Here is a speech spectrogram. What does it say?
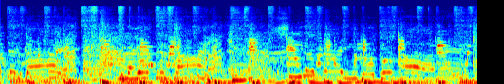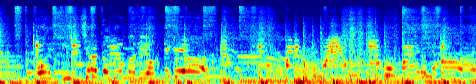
ってるかい？今やってるかい知らないどこまでおいいっちゃんの分まで寄ってけよ。お前の手前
